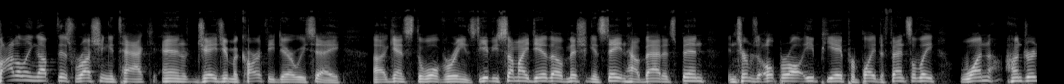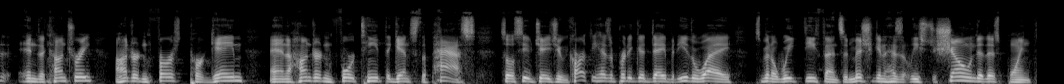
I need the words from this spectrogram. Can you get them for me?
bottling up this rushing attack and J.J. McCarthy, dare we say, uh, against the Wolverines. To give you some idea, though, of Michigan State and how bad it's been in terms of overall EPA per play defensively, 100 in the country, 101st per game, and 114th against the pass. So we'll see if J.J. McCarthy has a pretty good day, but either way, it's been a weak defense, and Michigan has at least shown to this point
